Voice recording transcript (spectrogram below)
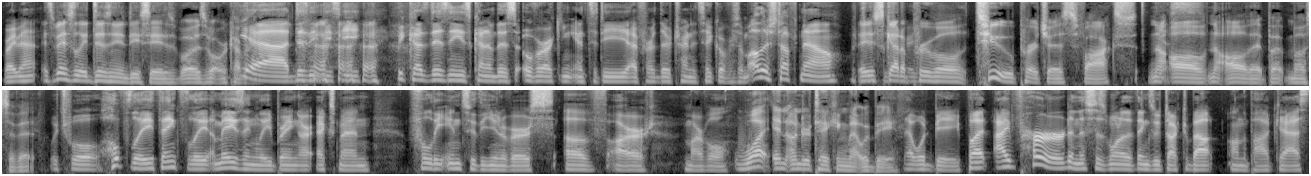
Right, Matt? It's basically Disney and DC is, is what we're covering. Yeah, Disney DC because Disney is kind of this overarching entity. I've heard they're trying to take over some other stuff now. They just got crazy, approval to purchase Fox. Not Yes. all, not all of it, but most of it. which will hopefully, thankfully, amazingly bring our X Men fully into the universe of our Marvel. What an undertaking that would be. That would be. But I've heard, and this is one of the things we talked about on the podcast,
